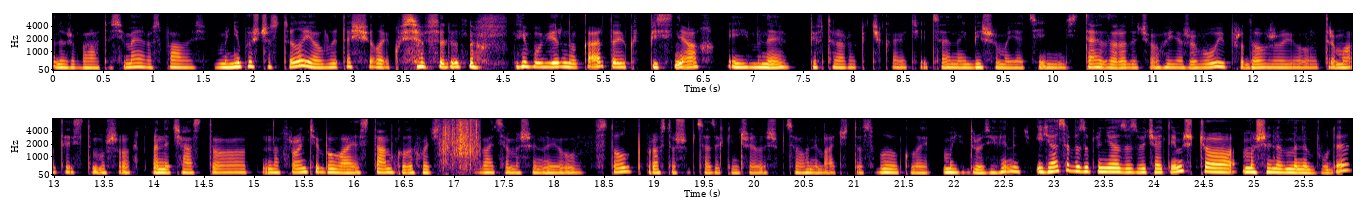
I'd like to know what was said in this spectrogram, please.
Дуже багато сімей розпалось. Мені пощастило, я витащила якусь абсолютно неймовірну карту, як в піснях, і мене півтора роки чекають. І це найбільша моя цінність. Те, заради чого я живу і продовжую триматись, тому що в мене часто на фронті буває стан, коли хочеться вбиватися машиною в стовп, просто щоб це закінчилось, щоб цього не бачити, особливо коли мої друзі гинуть. І я себе зупиняю зазвичай тим, що машина в мене буде,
